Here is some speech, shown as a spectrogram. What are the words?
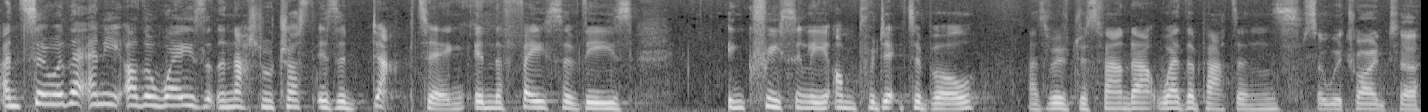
And so, are there any other ways that the National Trust is adapting in the face of these increasingly unpredictable, as we've just found out, weather patterns? So we're trying to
